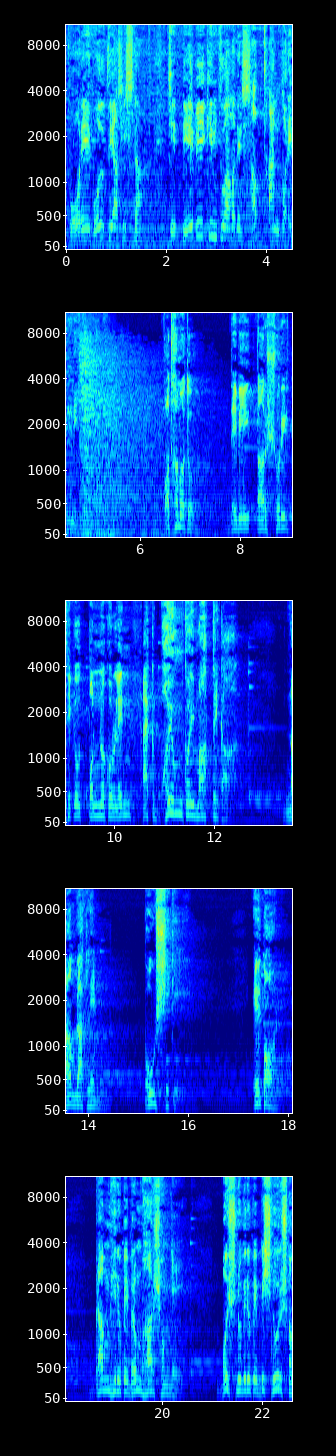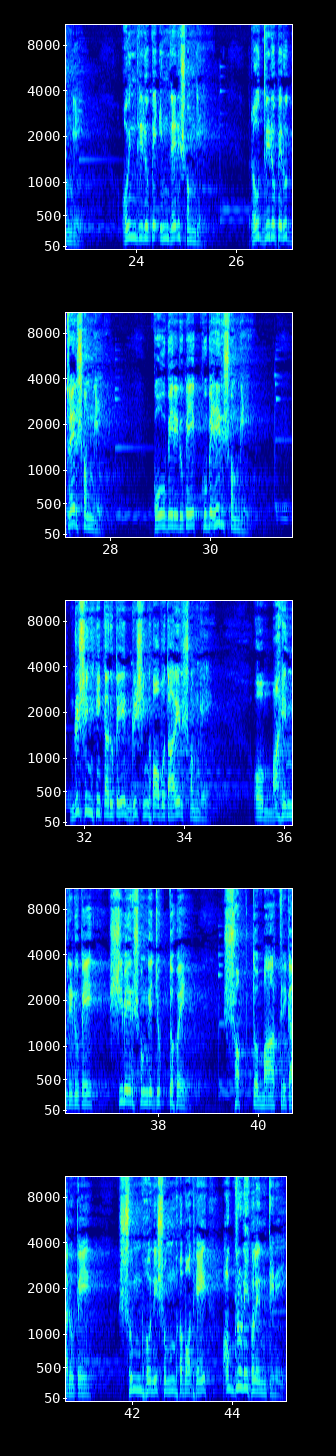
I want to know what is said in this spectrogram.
পরে বলতে আসিস না যে দেবী কিন্তু আমাদের সাবধান করেননি। কথা মতো, দেবী তার শরীর থেকে উৎপন্ন করলেন এক ভয়ঙ্করী মাতৃকা। নাম রাখলেন কৌশিকী। এরপর ব্রাহ্মী রূপে ব্রহ্মার সঙ্গে বৈষ্ণবী রূপে বিষ্ণুর সঙ্গে ঐন্দ্রী রূপে ইন্দ্রের সঙ্গে রৌদ্রী রূপে রুদ্রের সঙ্গে কৌবেরী রূপে কুবেরের সঙ্গে নৃসিংহিকা রূপে নৃসিংহ অবতারের সঙ্গে ও মাহেন্দ্রী রূপে শিবের সঙ্গে যুক্ত হয়ে সপ্ত মাতৃকা রূপে শুম্ভ নিশুম্ভ বধে অগ্রণী হলেন তিনি।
